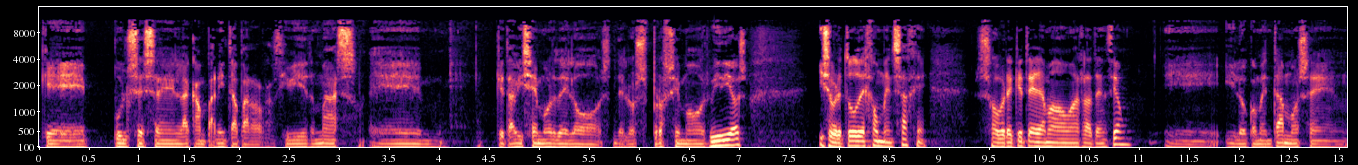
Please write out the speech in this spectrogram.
que pulses en la campanita para recibir más, eh, que te avisemos de los, de los próximos vídeos y sobre todo deja un mensaje sobre qué te ha llamado más la atención y, lo comentamos en,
